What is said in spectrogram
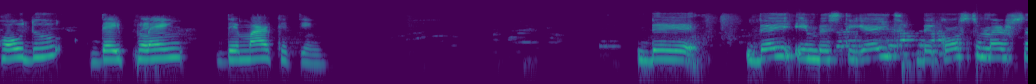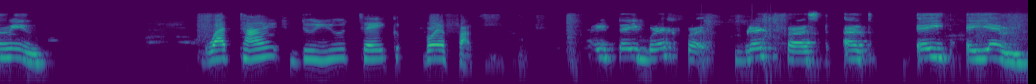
How do they plan the marketing? The, they investigate the customer's need. What time do you take breakfast? I take breakfast, breakfast at 8 a.m.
